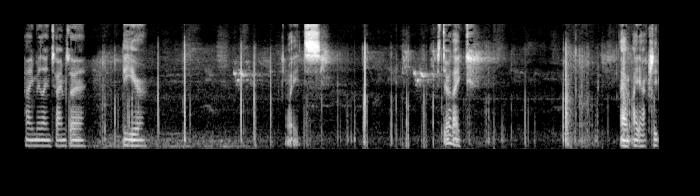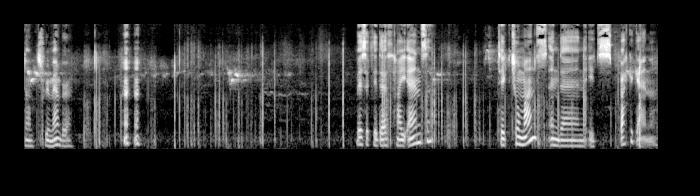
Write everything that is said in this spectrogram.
high million times a, a year. Wait. Is there like. Um, I actually don't remember. Basically, Death High ends, take two months, and then it's back again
